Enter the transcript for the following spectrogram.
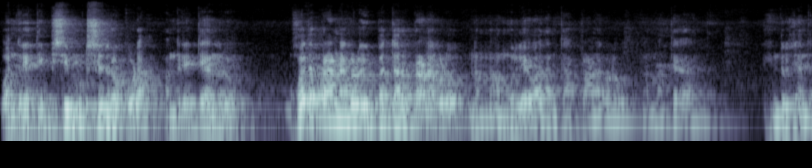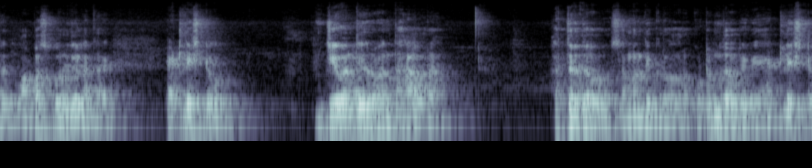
ಒಂದು ರೀತಿ ಬಿಸಿ ಮುಟ್ಟಿಸಿದ್ರು ಕೂಡ, ಒಂದು ರೀತಿ ಅಂದರು ಹೋದ ಪ್ರಾಣಗಳು, ಇಪ್ಪತ್ತಾರು ಪ್ರಾಣಗಳು, ನಮ್ಮ ಅಮೂಲ್ಯವಾದಂತಹ ಪ್ರಾಣಗಳು ನಮ್ಮ ಹಿಂದೂ ಜನರದು ವಾಪಸ್ ಬರುವುದಿಲ್ಲ ಕರೆ. ಅಟ್ಲೀಸ್ಟು ಜೀವಂತ ಇರುವಂತಹ ಅವರ ಹತ್ತಿರದವರು, ಸಂಬಂಧಿಕರು, ಅವರ ಕುಟುಂಬದವರಿಗೆ ಅಟ್ಲೀಸ್ಟ್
